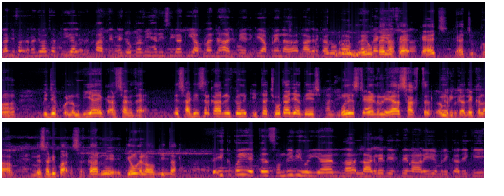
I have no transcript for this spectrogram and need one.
ਰਾਜੀਵ ਰਾਜਵਾਲ ਸਾਹਿਬ ਕੀ ਗੱਲ? ਭਾਰਤ ਇੰਨੇ ਜੋਗਾ ਵੀ ਹੈ ਨਹੀਂ ਸੀਗਾ ਕਿ ਆਪਣਾ ਜਹਾਜ਼ ਭੇਜ ਕੇ ਆਪਣੇ ਨਾਗਰਿਕਾਂ ਨੂੰ ਮੈਂ ਪਹਿਲਾਂ ਕਹਿ। ਕਹਿ ਚੁੱਕਾ ਵੀ ਜੇ ਕੋਲੰਬੀਆ ਇਹ ਕਰ ਸਕਦਾ ਹੈ ਤੇ ਸਾਡੀ ਸਰਕਾਰ ਨੇ ਕਿਉਂ ਨਹੀਂ ਕੀਤਾ? ਛੋਟਾ ਜਿਹਾ ਦੇਸ਼। ਉਹਨੇ ਸਟੈਂਡ ਲਿਆ ਸਖਤ ਅਮਰੀਕਾ ਦੇ ਖਿਲਾਫ ਤੇ ਸਾਡੀ ਭਾਰਤ ਸਰਕਾਰ ਨੇ ਕਿਉਂ ਅਲਾਉ ਕੀਤਾ? ਤੇ ਇੱਕ ਕੋਈ ਇੱਕ ਸੰਧੀ ਵੀ ਹੋਈ ਲਾ- ਲਾਗਲੇ ਦੇਸ਼ ਦੇ ਨਾਲ ਹੀ ਅਮਰੀਕਾ ਦੀ ਕਿ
